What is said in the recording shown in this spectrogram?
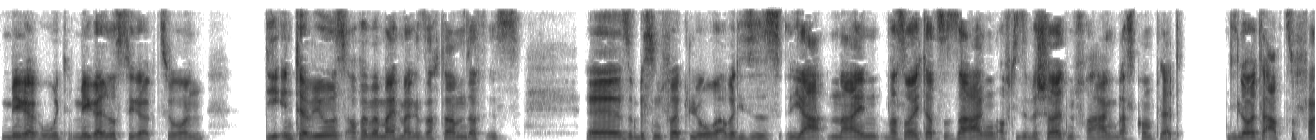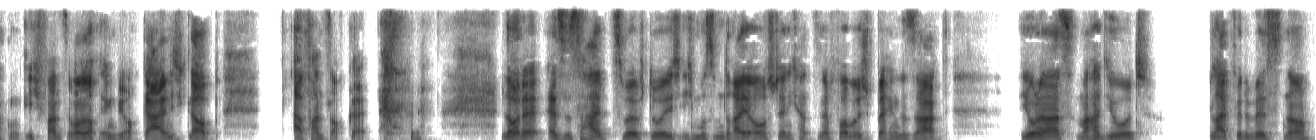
Mega gut, mega lustige Aktion. Die Interviews, auch wenn wir manchmal gesagt haben, das ist äh, so ein bisschen Folklore, aber dieses Ja, Nein, was soll ich dazu sagen? Auf diese bescheuerten Fragen, das komplett die Leute abzufacken. Ich fand es immer noch irgendwie auch geil. Und ich glaube, er fand es auch geil. Leute, es ist halb zwölf durch. Ich muss um drei aufstehen. Ich hatte in der Vorbesprechung gesagt, Jonas, mach Idiot, bleib wie du bist, ne?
